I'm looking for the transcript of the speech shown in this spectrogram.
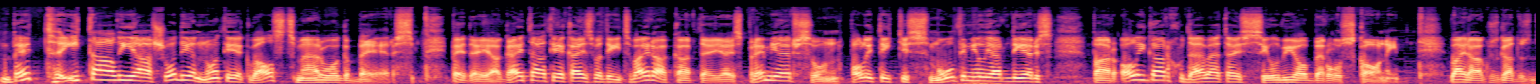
Bet Itālijā šodien notiek valsts mēroga bēres. Pēdējā gaitā tiek aizvadīts vairāk kārtējais premjers un politiķis, multimiljardieris par oligarhu dēvētais Silvio Berlusconi. Vairākus gadus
